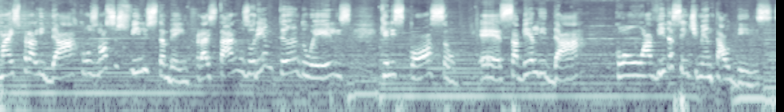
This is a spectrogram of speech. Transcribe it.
mas para lidar com os nossos filhos também, para estarmos orientando eles, que eles possam é, saber lidar com a vida sentimental deles.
